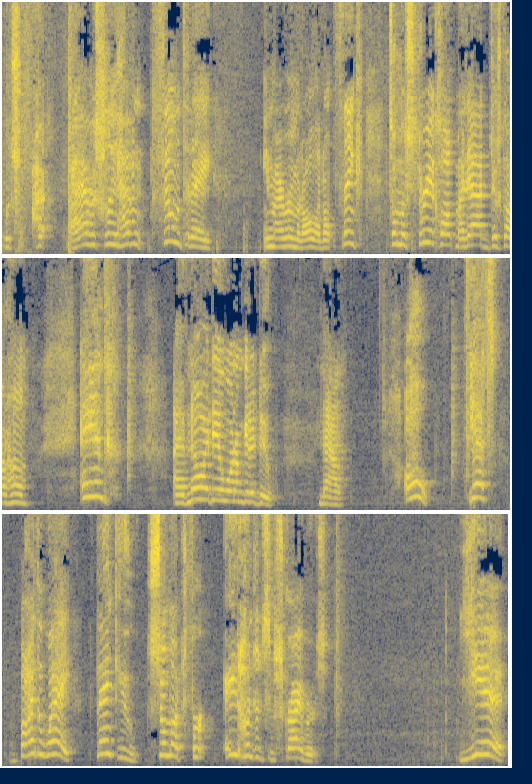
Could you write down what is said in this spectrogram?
which I I actually haven't filmed today in my room at all. I don't think it's almost three o'clock. My dad just got home, and I have no idea what I'm gonna do now. Oh, yes. By the way, thank you so much for 800 subscribers. Yeah.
